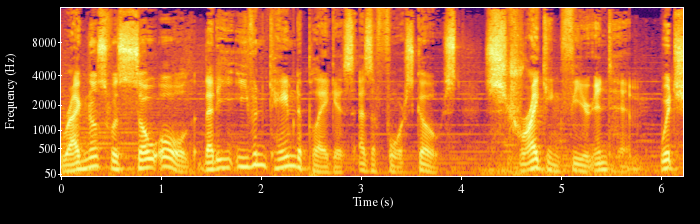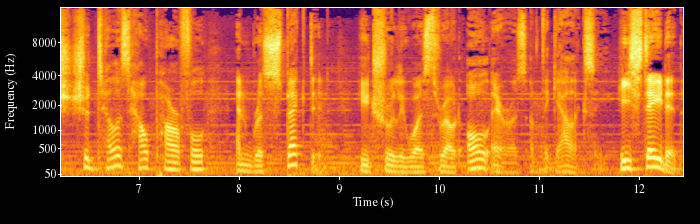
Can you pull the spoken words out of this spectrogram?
Ragnos was so old that he even came to Plagueis as a Force ghost, striking fear into him, which should tell us how powerful and respected he truly was throughout all eras of the galaxy. He stated,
